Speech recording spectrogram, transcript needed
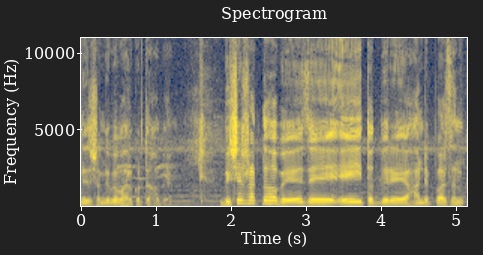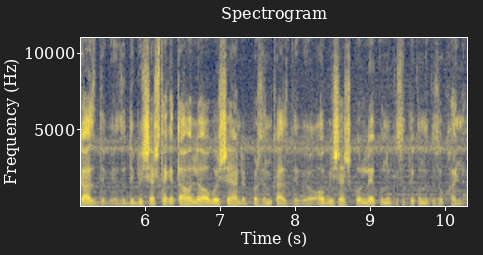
নিজের সঙ্গে ব্যবহার করতে হবে। বিশ্বাস রাখতে হবে যে এই তদবিরে হান্ড্রেড পার্সেন্ট কাজ দেবে। যদি বিশ্বাস থাকে তাহলে অবশ্যই হান্ড্রেড পার্সেন্ট কাজ দেবে। অবিশ্বাস করলে কোনো কিছুতে কোনো কিছু হয় না।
